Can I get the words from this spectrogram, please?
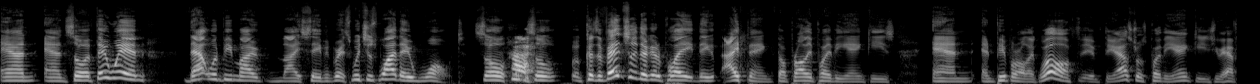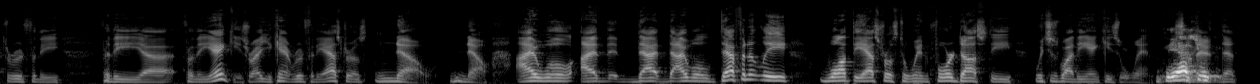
And and so if they win, that would be my my saving grace, which is why they won't. So Huh. so because eventually they're going to play they I think they'll probably play the Yankees and and people are like, "Well, if, if the Astros play the Yankees, you have to root for the for the uh for the Yankees, right? You can't root for the Astros." No. No. I will I that I will definitely want the Astros to win for Dusty, which is why the Yankees will win. the So Astros- that,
